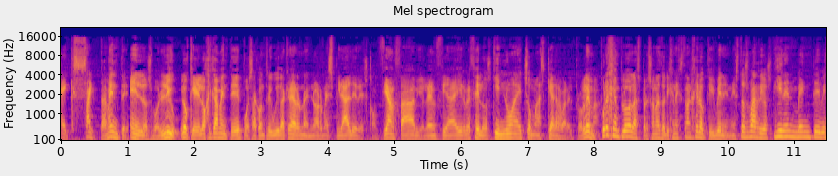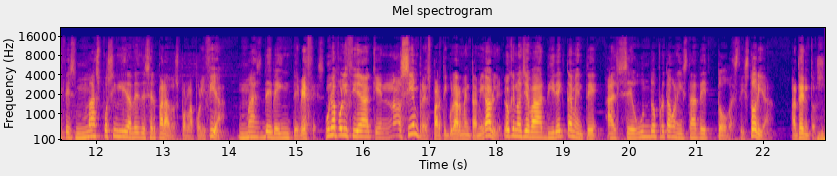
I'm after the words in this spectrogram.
Exactamente, en los Bonlieu, lo que lógicamente pues ha contribuido a crear una enorme espiral de desconfianza, violencia y recelos que no ha hecho más que agravar el problema. Por ejemplo, las personas de origen extranjero que viven en estos barrios tienen 20 veces más posibilidades de ser parados por la policía, más de 20 veces. Una policía que no siempre es particularmente amigable, lo que nos lleva directamente al segundo protagonista de toda esta historia. Atentos.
